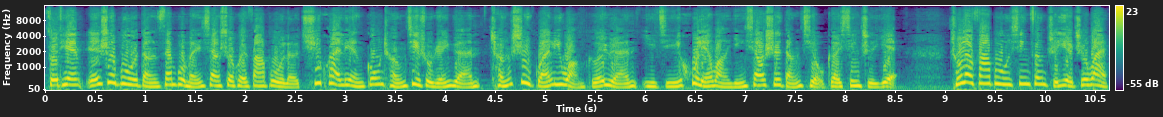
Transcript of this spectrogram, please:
昨天，人社部等三部门向社会发布了区块链工程技术人员、城市管理网格员以及互联网营销师等九个新职业。除了发布新增职业之外，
